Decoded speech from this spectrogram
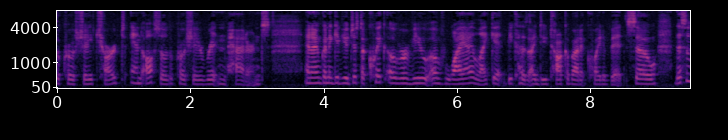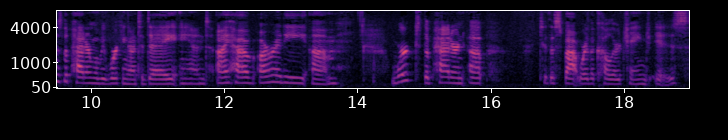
the crochet chart and also the crochet written patterns. And I'm going to give you just a quick overview of why I like it because I do talk about it quite a bit. So this is the pattern we'll be working on today and I have already um, worked the pattern up to the spot where the color change is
